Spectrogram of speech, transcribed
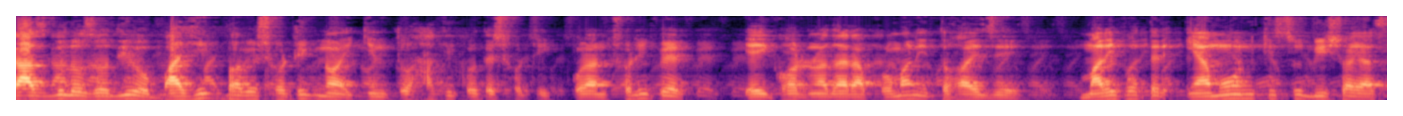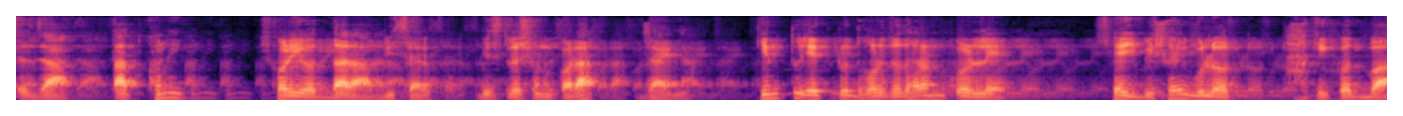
কাজগুলো যদিও বাহ্যিকভাবে সঠিক নয়, কিন্তু হাকিকতে সঠিক। কোরআন শরীফের এই ঘটনা দ্বারা প্রমাণিত হয় যে মারিফতের এমন কিছু বিষয় আছে যা তাৎক্ষণিক শরীয়ত দ্বারা বিচার, বিশ্লেষণ করা যায় না। কিন্তু একটু ধৈর্য ধারণ করলে সেই বিষয়গুলোর হাকিকত বা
